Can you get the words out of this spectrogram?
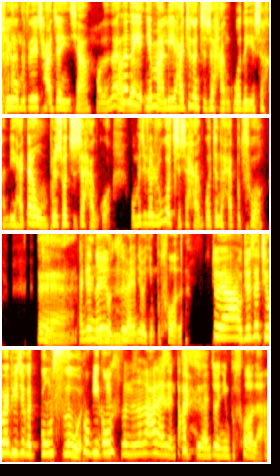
所以，我们 再去查证一下。好的，那那那也也蛮厉害，就算只是韩国的也是很厉害。但是我们不是说只是韩国，我们就说如果只是韩国，真的还不错。对，反正能有资源就已经不错了。对啊，我觉得在 JYP 这个公司，我臭逼公司能拉来点大资源就已经不错了。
